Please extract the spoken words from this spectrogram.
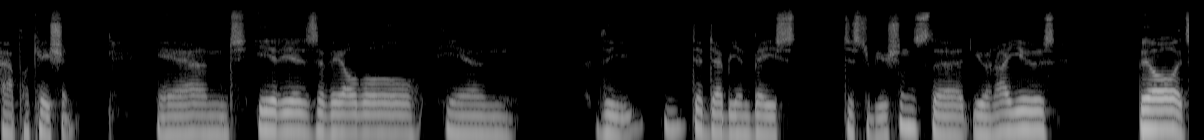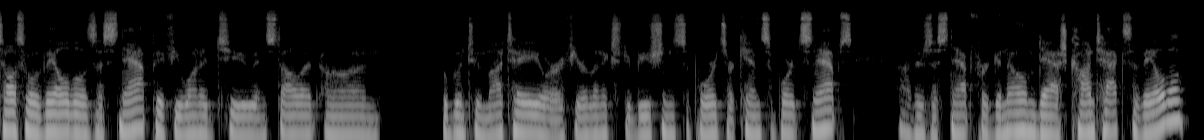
application. And it is available in the, the Debian based distributions that you and I use. Bill, it's also available as a snap if you wanted to install it on Ubuntu Mate or if your Linux distribution supports or can support snaps. Uh, there's a snap for GNOME contacts available.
